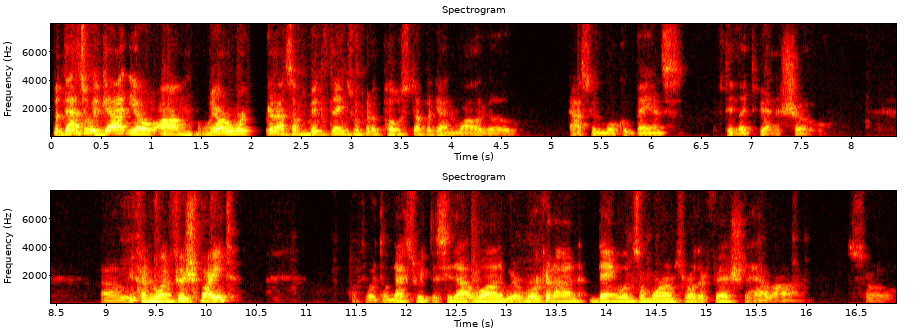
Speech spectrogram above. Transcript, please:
But that's what we got. yo. know, um, we are working on some big things. We put a post up again a while ago asking local bands if they'd like to be on the show. Uh, we've had one fish bite. I'll have to wait till next week to see that one. We're working on dangling some worms for other fish to have on. So,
